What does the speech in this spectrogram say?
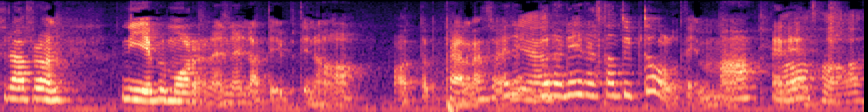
Så där från 9 på morgonen ända typ till nå 8 på kvällen så är det, Ja. då är det nästan typ 12 timmar. Är det Aha.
